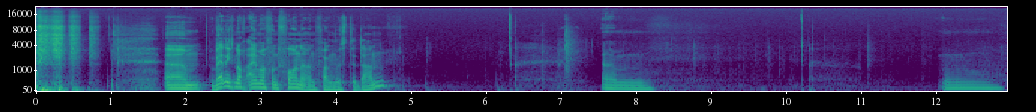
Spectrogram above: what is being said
ähm, wenn ich noch einmal von vorne anfangen müsste, dann? Ähm. Mh.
